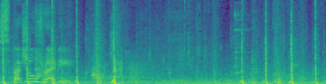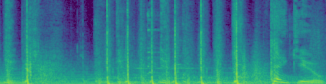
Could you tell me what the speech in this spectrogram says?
Specials ready. Thank you.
